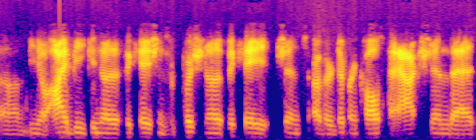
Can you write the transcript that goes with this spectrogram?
um, you know, iBeacon notifications or push notifications? Are there different calls to action that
